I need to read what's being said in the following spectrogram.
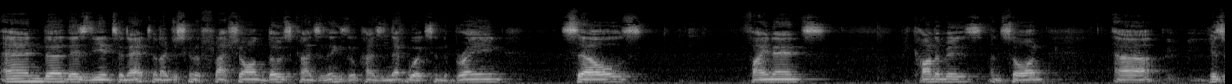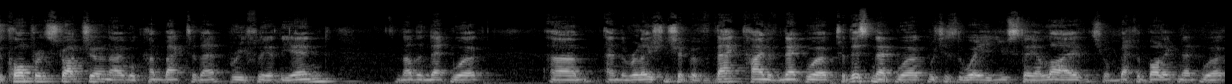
And uh, there's the internet, and I'm just going to flash on those kinds of things, all kinds of networks in the brain, cells, finance, economies, and so on. Uh, here's a corporate structure, and I will come back to that briefly at the end. It's another network. Um, and the relationship of that kind of network to this network, which is the way you stay alive. It's your metabolic network.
